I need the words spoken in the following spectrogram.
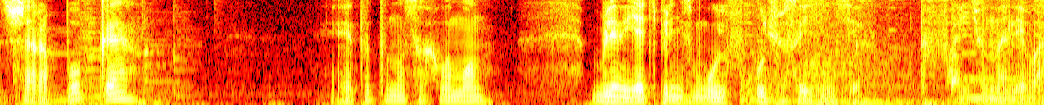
Шаропопка. Этот у нас охламон. Блин, я теперь не смогу их в кучу соединить всех. Твою налево.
